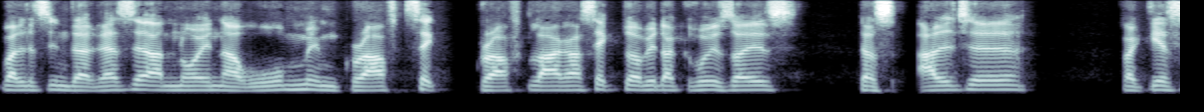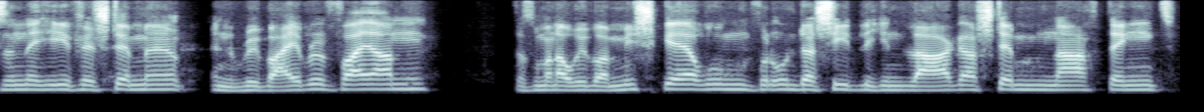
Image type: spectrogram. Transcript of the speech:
weil das Interesse an neuen Aromen im Craft-Lagersektor wieder größer ist, dass alte, vergessene Hefestämme ein Revival feiern, dass man auch über Mischgärungen von unterschiedlichen Lagerstämmen nachdenkt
